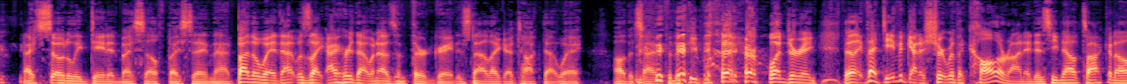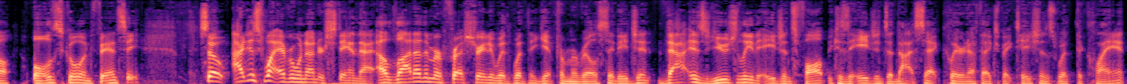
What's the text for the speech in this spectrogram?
I totally dated myself by saying that. By the way, that was like, I heard that when I was in third grade. It's not like I talk that way all the time. For the people that are wondering, they're like, that David got a shirt with a collar on it. Is he now talking all old school and fancy? So I just want everyone to understand that a lot of them are frustrated with what they get from a real estate agent. That is usually the agent's fault because the agent did not set clear enough expectations with the client.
